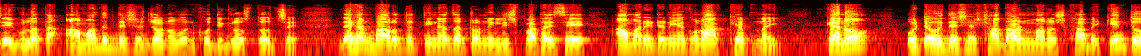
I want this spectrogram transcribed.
যেগুলোতে আমাদের দেশের জনগণ ক্ষতিগ্রস্ত হচ্ছে। দেখেন, ভারতে তিন হাজার টন ইলিশ পাঠাইছে, আমার এটা নিয়ে কোনো আক্ষেপ নাই। কেন? ওইটা ওই দেশের সাধারণ মানুষ খাবে। কিন্তু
